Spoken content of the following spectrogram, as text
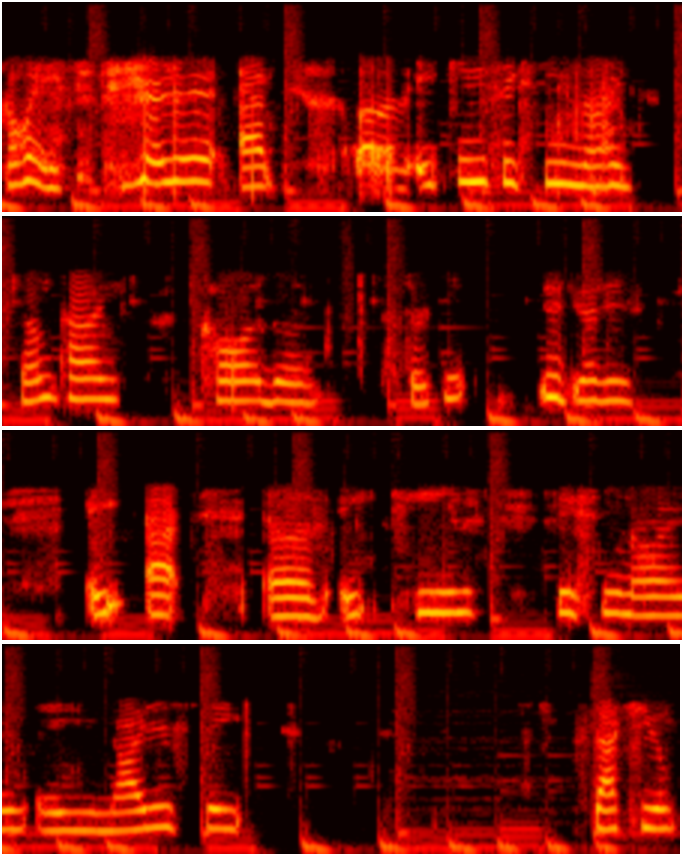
Go away. Treasure Act of um, 1869, sometimes called the Circuit, judges, eight Act of 1869, a United States statute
